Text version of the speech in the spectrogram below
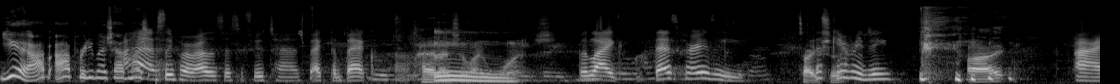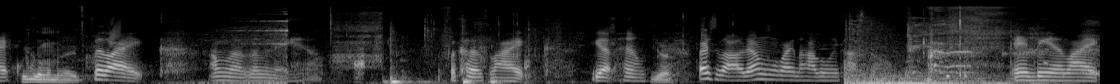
yeah, I, I pretty much have I my. had sleep paralysis a few times back to back. uh, Had that shit like Mm. once. But like that's crazy. Type That's shit. scary, G. All right. Alright. Who you eliminated? feel like I'm gonna eliminate him. Because like, yeah, him. Yeah. First of all, that don't look like no Halloween costume. and then like,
